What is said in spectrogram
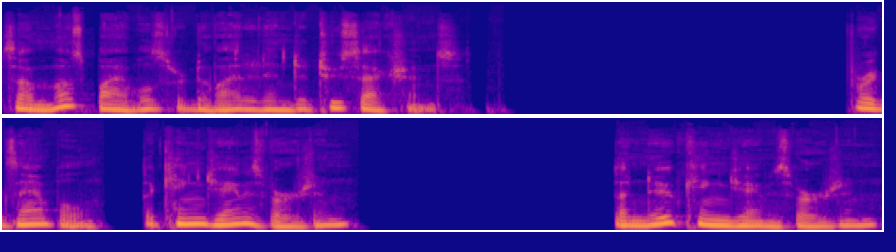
So most Bibles are divided into two sections. For example, the King James Version, the New King James Version,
